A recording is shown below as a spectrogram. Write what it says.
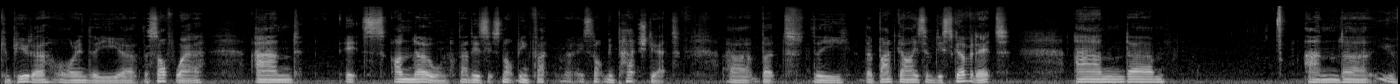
computer or in the uh, the software, and it's unknown. That is, it's not been it's not been patched yet, uh, but the the bad guys have discovered it, and um, and uh, you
